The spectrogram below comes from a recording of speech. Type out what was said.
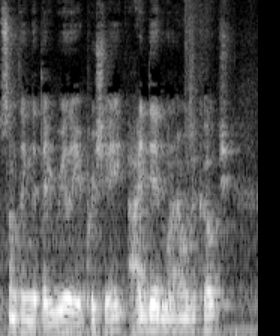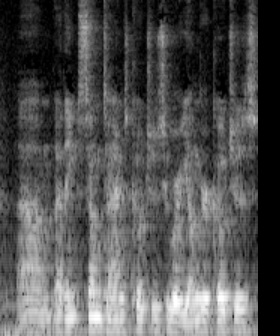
something that they really appreciate. I did when I was a coach. Um, I think sometimes coaches who are younger coaches,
